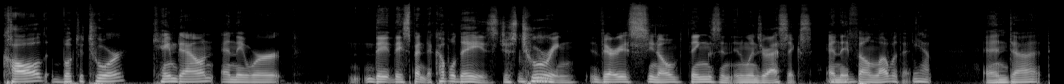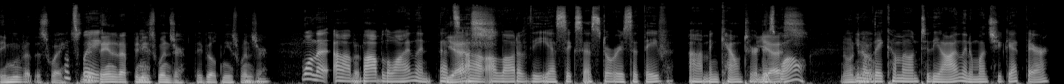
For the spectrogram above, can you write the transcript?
called, booked a tour, came down, and they were. They, they spent a couple days just Mm-hmm. touring various you know things in, in Windsor Essex and they fell in love with it Yep. And uh, they moved out this way Let's so they, they ended up in Yeah. East Windsor they built in East Windsor Well, that uh, Boblo Island. That's Yes. uh, a lot of the uh, success stories that they've um, encountered Yes, as well. no you know, they come onto the island, and once you get there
